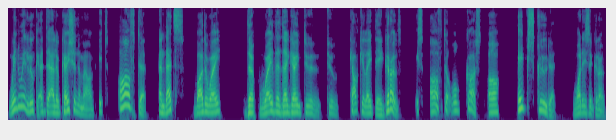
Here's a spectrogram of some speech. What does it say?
when we look at the allocation amount, it's after, and that's, by the way, the way that they're going to, to calculate their growth is after all costs are excluded. What is a growth?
